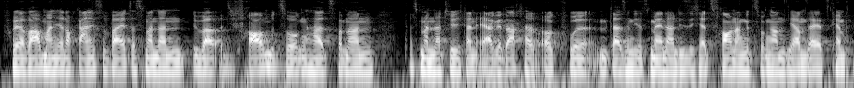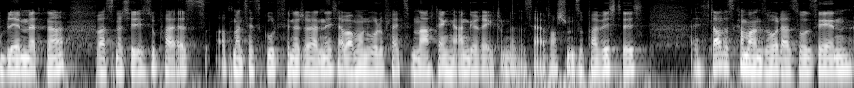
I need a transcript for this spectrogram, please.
früher war man ja noch gar nicht so weit, dass man dann über die Frauen bezogen hat, sondern dass man natürlich dann eher gedacht hat, oh cool, da sind jetzt Männer, die sich als Frauen angezogen haben, die haben da jetzt kein Problem mit, ne? Was natürlich super ist, ob man es jetzt gut findet oder nicht, aber man wurde vielleicht zum Nachdenken angeregt und das ist ja einfach schon super wichtig. Ich glaube, das kann man so oder so sehen.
